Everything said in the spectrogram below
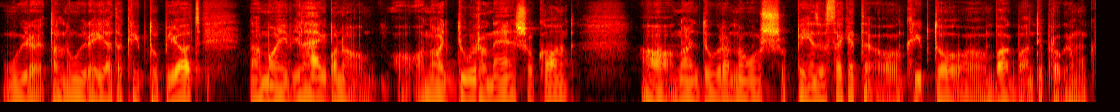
újra, talán újra élt a kriptopiac, de a mai világban a, a, a nagy durranásokat, a nagy durranós pénzösszeget a kripto bug programok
